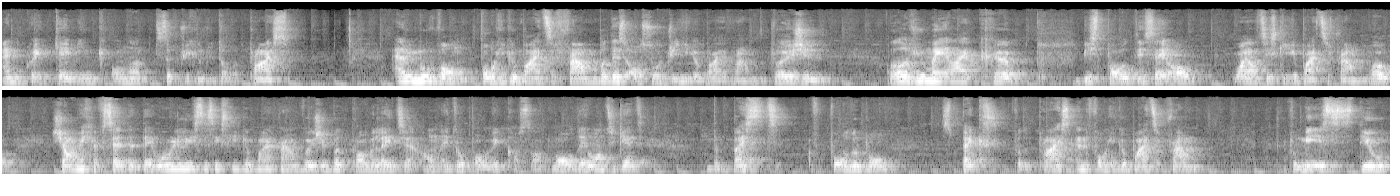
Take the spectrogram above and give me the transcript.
and great gaming on a sub $300 price. And we move on, 4 gigabytes of RAM, but there's also a 3 gigabyte RAM version. A lot of you may like uh, be spoiled, they say, oh, why not 6 gigabytes of RAM? Well, Xiaomi have said that they will release the 6 gigabyte RAM version, but probably later on it will probably cost a lot more. They want to get the best affordable specs for the price and 4 gigabytes of RAM for me is still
